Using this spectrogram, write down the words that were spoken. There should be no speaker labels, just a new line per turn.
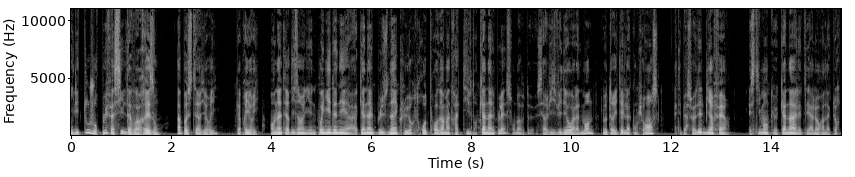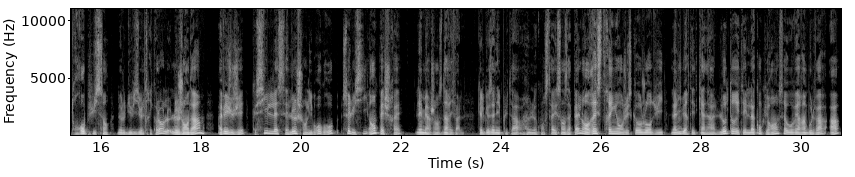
Il est toujours plus facile d'avoir raison a posteriori qu'a priori. En interdisant il y a une poignée d'années à Canal Plus d'inclure trop de programmes attractifs dans Canal Play, son offre de services vidéo à la demande, l'autorité de la concurrence était persuadée de bien faire. Estimant que Canal était alors un acteur trop puissant de l'audiovisuel tricolore, le, le gendarme avait jugé que s'il laissait le champ libre au groupe, celui-ci empêcherait l'émergence d'un rival. Quelques années plus tard, le constat est sans appel. En restreignant jusqu'à aujourd'hui la liberté de Canal, l'autorité de la concurrence a ouvert un boulevard à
